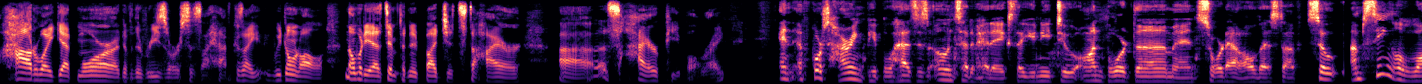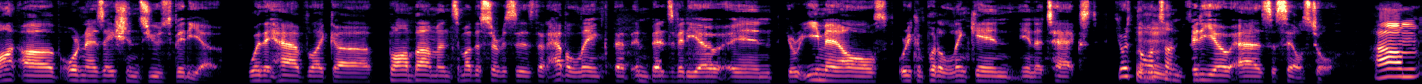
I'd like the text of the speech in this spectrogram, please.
how do I get more out of the resources I have? Because I we don't all nobody has infinite budgets to hire uh, hire people, right? And of course, hiring people has its own set of headaches that you need to onboard them and sort out all that stuff. So I'm seeing a lot of organizations use video where they have like a uh, BombBomb and some other services that have a link that embeds video in your emails, or you can put a link in in a text. Your thoughts mm-hmm. on video as a sales tool? Um,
